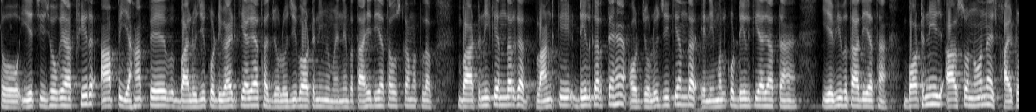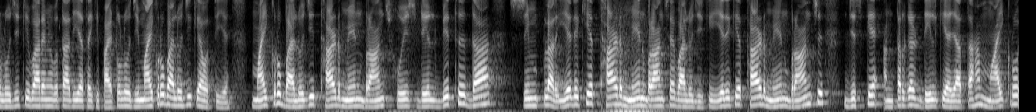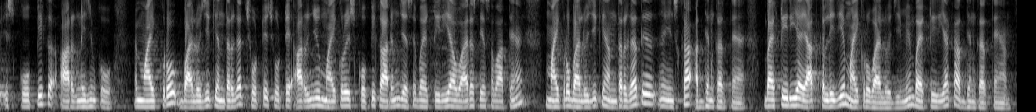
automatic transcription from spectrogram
तो ये चीज़ हो गया। फिर आप यहाँ पे बायोलॉजी को डिवाइड किया गया था, जोलॉजी, बॉटनी में मैंने बता ही दिया था उसका मतलब। बॉटनी के अंतर्गत प्लांट की डील करते हैं और जोलॉजी के अंदर एनिमल को डील किया जाता है। ये भी बता दिया था। Botany is also known as phytology के बारे में बता दिया था कि फाइटोलॉजी माइक्रोबायोलॉजी क्या होती है? माइक्रोबायोलॉजी थर्ड मेन ब्रांच हुई डील विथ द सिंपलर ये देखिए थर्ड मेन ब्रांच है बायोलॉजी की। ये देखिए थर्ड मेन ब्रांच जिसके अंतर्गत डील किया जाता है माइक्रोस्कोपिक ऑर्गेनिज्म को। माइक्रो बायोलॉजी के अंतर्गत छोटे छोटे ऑर्गेनिज्म माइक्रोस्कोपिक ऑर्गेनिज्म जैसे बैक्टीरिया वायरस ये सब आते हैं माइक्रोबायोलॉजी के अंतर्गत इसका अध्ययन करते हैं। बैक्टीरिया याद कर लीजिए माइक्रोबायोलॉजी में बैक्टीरिया का अध्ययन करते हैं।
